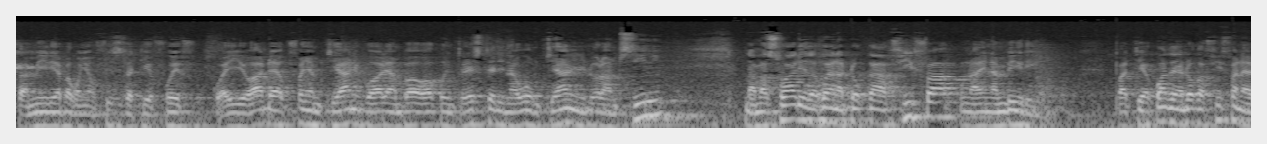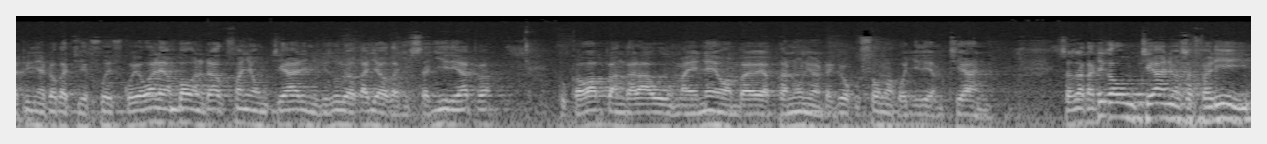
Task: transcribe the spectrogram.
kamili hapa kwenye ofisi za TFF. Kwa hiyo ada ya kufanya mtihani kwa wale ambao wako interested na huo mtihani ni dola hamsini na maswali yatakuwa yanatoka FIFA. Kuna aina mbili, pati ya kwanza inatoka FIFA na ya pili inatoka TFF. Kwa hiyo wale ambao wanataka kufanya mtihani ni vizuri wakaja wakajisajili hapa tukawapa angalau maeneo ambayo ya kanuni wanatakiwa kusoma kwa ajili ya mtihani. Sasa katika huu mtihani wa safari hii,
